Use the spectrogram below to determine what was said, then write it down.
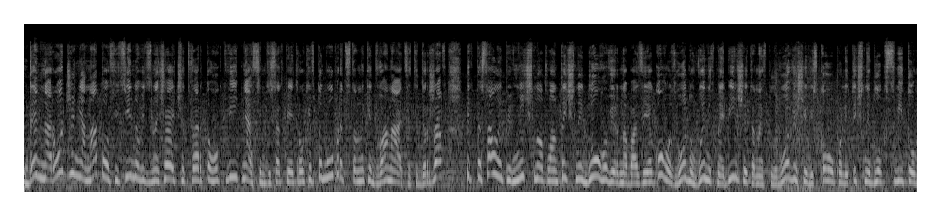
День народження НАТО офіційно відзначає 4 квітня. 75 років тому представники 12 держав підписали північно-атлантичний договір, на базі якого згодом виник найбільший та найвпливовіший військово-політичний блок світу.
